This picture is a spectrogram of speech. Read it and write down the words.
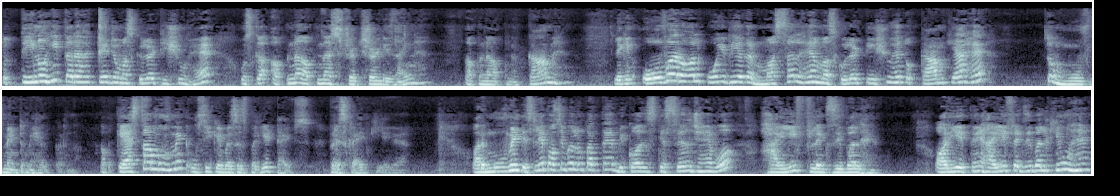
तो तीनों ही तरह के जो मस्कुलर टिश्यू है, उसका अपना अपना स्ट्रक्चरल डिज़ाइन है अपना अपना काम है। लेकिन ओवरऑल कोई भी अगर मसल है मस्कुलर टिश्यू है तो काम क्या है? तो मूवमेंट में हेल्प करना। अब कैसा मूवमेंट उसी के बेसिस पर ये टाइप्स प्रिस्क्राइब किए गए और मूवमेंट इसलिए पॉसिबल हो पाता है बिकॉज़ इसके सेल्स जो है वो हाईली फ्लेक्सिबल हैं। और ये इतने हाईली फ्लेक्सिबल क्यों हैं?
